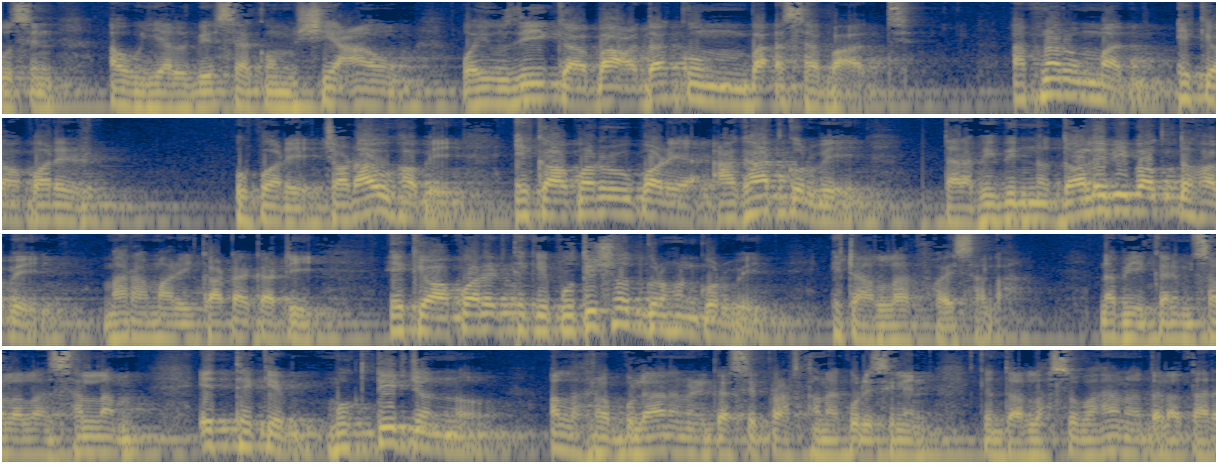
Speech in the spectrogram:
বলছেন আউ ইয়াল বেসাকুম শিয়াউ ওয়ুজিকা বা আদাকুম বা আসাবাদ আপনার উম্মাদ একে অপরের উপরে চড়াও হবে, একে অপরের উপরে আঘাত করবে তারা বিভিন্ন দলে বিভক্ত হবে, মারামারি, কাটাকাটি, একে অপরের থেকে প্রতিশোধ গ্রহণ করবে, এটা আল্লাহর ফয়সালা। নবী করিম সাল্লা সাল্লাম এর থেকে মুক্তির জন্য আল্লাহ রব্বুল আলমের কাছে প্রার্থনা করেছিলেন, কিন্তু আল্লাহ সুবাহন তালা তার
